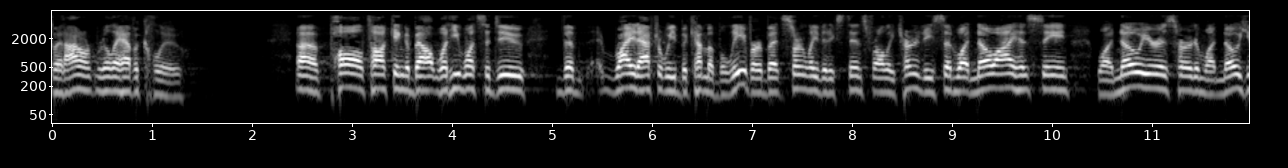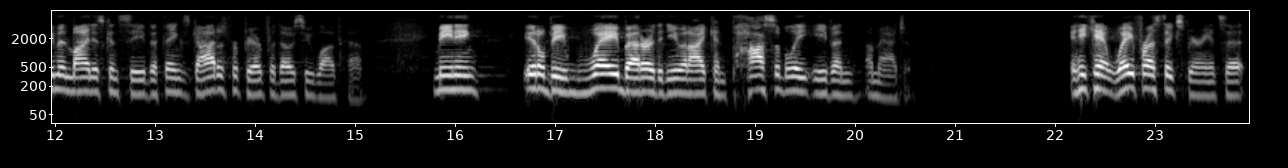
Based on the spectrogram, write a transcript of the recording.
but I don't really have a clue uh, Paul talking about what he wants to do the, right after we become a believer, but certainly that extends for all eternity. Said, What no eye has seen, what no ear has heard, and what no human mind has conceived, the things God has prepared for those who love him. Meaning, it'll be way better than you and I can possibly even imagine. And he can't wait for us to experience it,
